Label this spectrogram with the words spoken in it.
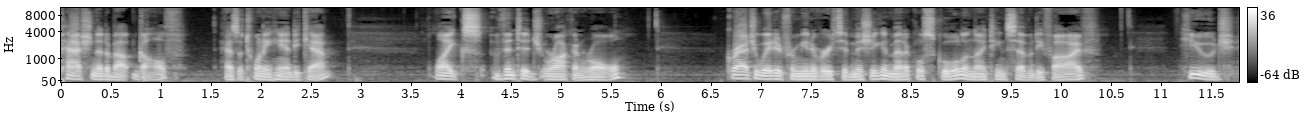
passionate about golf, has a 20 handicap, likes vintage rock and roll, graduated from University of Michigan Medical School in 1975, huge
